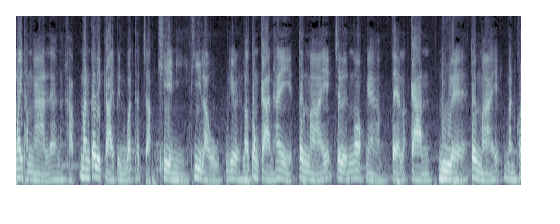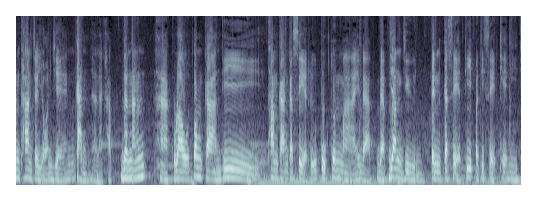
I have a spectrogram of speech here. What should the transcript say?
ไม่ทำงานแล้วนะครับมันก็เลยกลายเป็นวัฏจักรเคมีที่เราเรียกเราต้องการให้ต้นไม้เจริญงอกงาม แต่การดูแลต้นไม้มันค่อนข้างจะย้อนแย้งกันนะครับ ดังนั้นหากเราต้องการที่ทำการเกษตรหรือปลูกต้นไม้แบบแบบยั่งยืน เป็นเกษตรที่ปฏิเสธเคมีจ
